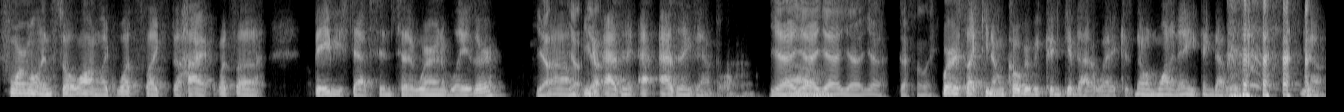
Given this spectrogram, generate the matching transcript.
formal in so long. Like what's like the high what's a baby steps into wearing a blazer? Yeah, um, you know, as an as an example. Yeah, um, yeah, yeah, yeah, yeah, definitely. Whereas, like you know, in COVID, we couldn't give that away because no one wanted anything that was, you know,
